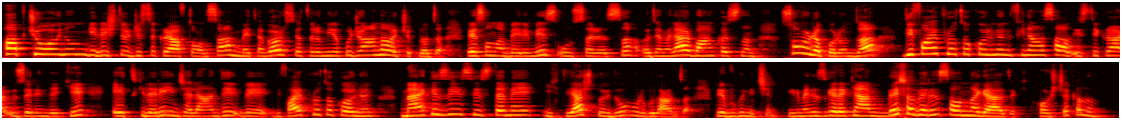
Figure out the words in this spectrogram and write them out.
PUBG oyunun geliştiricisi Krafton ise Metaverse yatırımı yapacağını açıkladı. Ve son haberimiz Uluslararası Ödemeler Bankası'nın son raporunda DeFi protokolünün finansal istikrar üzerindeki etkileri incelendi ve DeFi protokolünün merkezi sisteme ihtiyaç duyduğu vurgulandı. Ve bugün için bilmeniz gereken 5 haberin sonuna geldik. Hoşçakalın.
